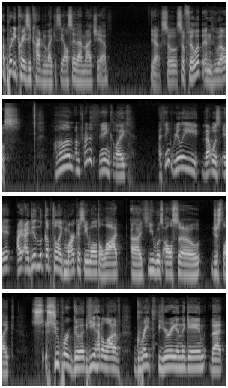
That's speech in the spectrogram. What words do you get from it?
a pretty crazy card in legacy i'll say that much yeah Yeah. So so Philip and who else? Um, I'm trying to think. Like, I think really that was it. I, I did look up to like Marcus Ewald a lot. Uh, he was also just like s- super good. He had a lot of great theory in the game that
